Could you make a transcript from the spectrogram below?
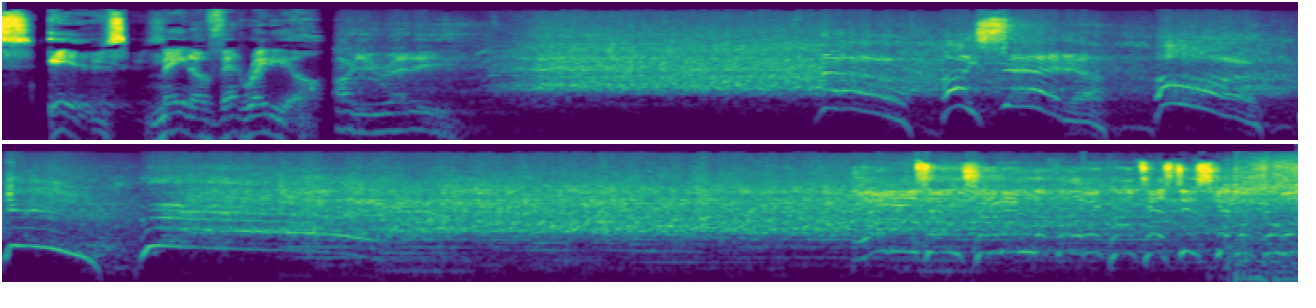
This is Main Event Radio. Are you ready? No! I said, are you ready? Ladies and gentlemen, the following contest is scheduled for one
